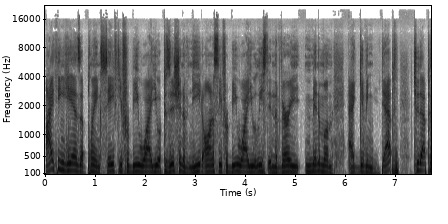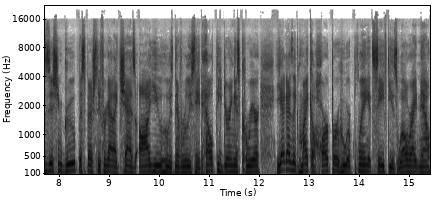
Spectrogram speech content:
I think he ends up playing safety for BYU, a position of need, honestly, for BYU, at least in the very minimum at giving depth to that position group, especially for a guy like Chaz Ayu, who has never really stayed healthy during his career. You got guys like Micah Harper, who are playing at safety as well right now.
